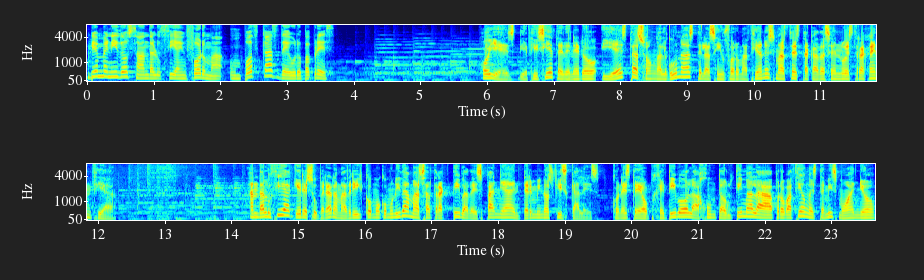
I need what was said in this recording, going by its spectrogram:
Bienvenidos a Andalucía Informa, un podcast de Europa Press. Hoy es 17 de enero y estas son algunas de las informaciones más destacadas en nuestra agencia. Andalucía quiere superar a Madrid como comunidad más atractiva de España en términos fiscales. Con este objetivo, la Junta ultima la aprobación este mismo año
